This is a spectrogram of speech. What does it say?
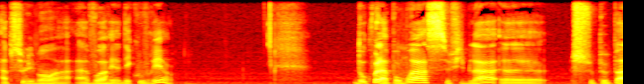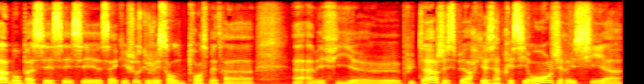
absolument à, voir et à découvrir donc voilà pour moi ce film là je peux pas m'en passer. C'est quelque chose que je vais sans doute transmettre à, à, mes filles euh, plus tard. J'espère qu'elles apprécieront. J'ai réussi à,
